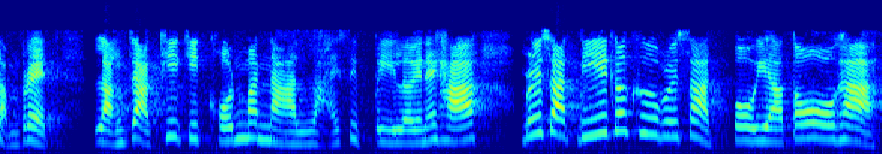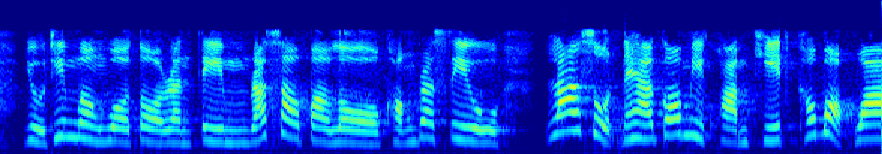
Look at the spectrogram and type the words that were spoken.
สำเร็จ หลังจากที่คิดค้นมานานหลายสิบปีเลยนะคะ บริษัทนี้ก็คือบริษัทโปยาโตค่ะ อยู่ที่เมืองโวโตรันติม รัสเซาเปาโลของบราซิล ล่าสุดนะคะก็มีความคิดเขาบอกว่า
